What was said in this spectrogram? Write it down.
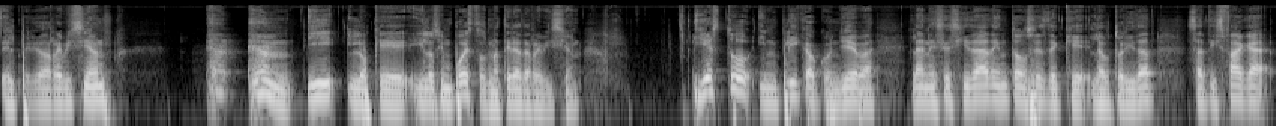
el periodo de revisión y lo que y los impuestos en materia de revisión. Y esto implica o conlleva la necesidad entonces de que la autoridad satisfaga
